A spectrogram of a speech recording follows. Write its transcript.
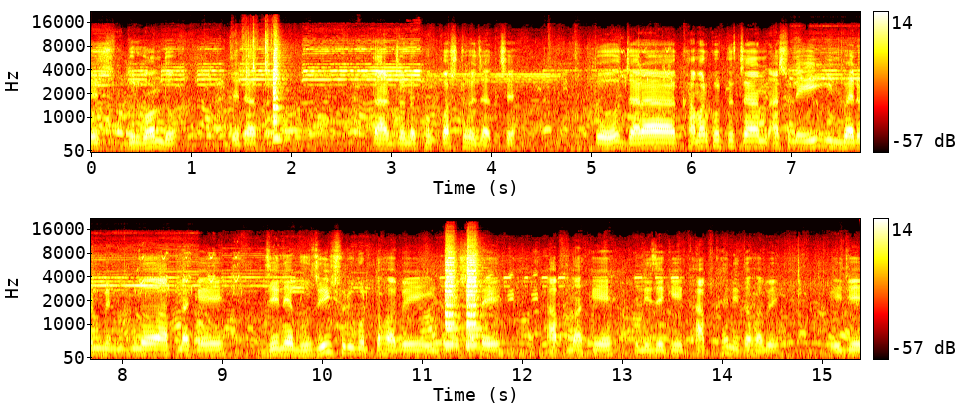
বেশ দুর্গন্ধ, যেটা তার জন্য খুব কষ্ট হয়ে যাচ্ছে। তো যারা খামার করতে চান, আসলে এই এনভায়রনমেন্টগুলো আপনাকে জেনে বুঝেই শুরু করতে হবে। এইগুলোর সাথে আপনাকে নিজেকে খাপ খাই নিতে হবে। এই যে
